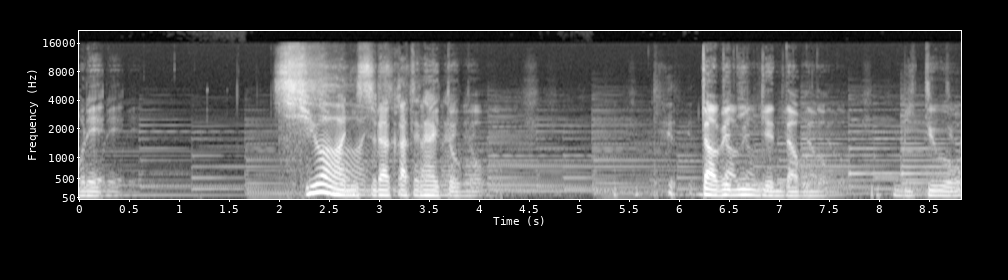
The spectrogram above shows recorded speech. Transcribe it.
俺、チワワにすら勝てないと思う。ダメ人間だもの。ミトゥオ。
